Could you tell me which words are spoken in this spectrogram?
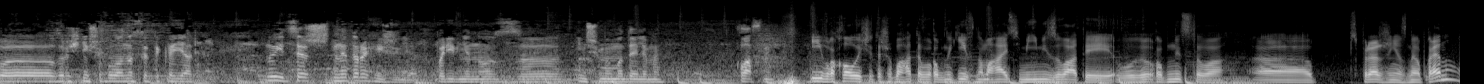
е, зручніше було носити каяк. Ну і це ж недорогий жилет порівняно з е, іншими моделями. Класний. І враховуючи те, що багато виробників намагаються мінімізувати виробництво е, спорядження з неопрену,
